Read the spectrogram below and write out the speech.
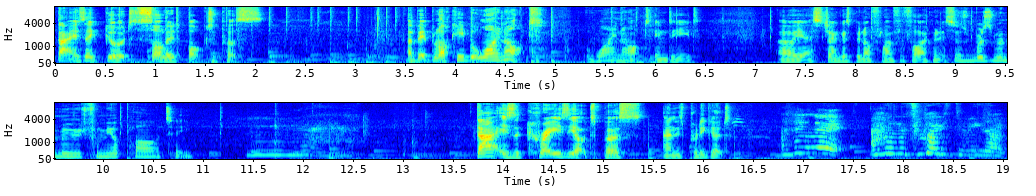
that is a good, solid octopus. A bit blocky, but why not? Why not, indeed? Oh yes, Django's been offline for five minutes and was removed from your party. That is a crazy octopus, and it's pretty good. I think that I think it's supposed to be like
